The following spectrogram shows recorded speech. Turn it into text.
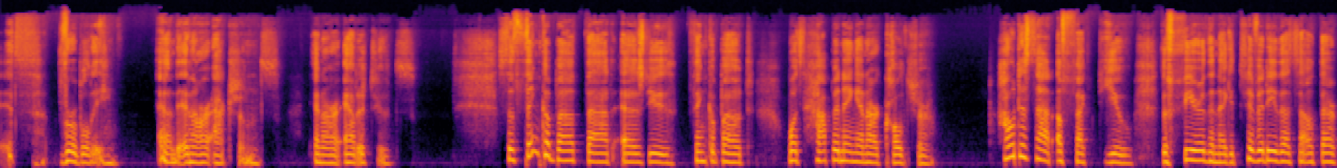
It's verbally and in our actions, in our attitudes. So think about that as you think about what's happening in our culture. How does that affect you? The fear, the negativity that's out there.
